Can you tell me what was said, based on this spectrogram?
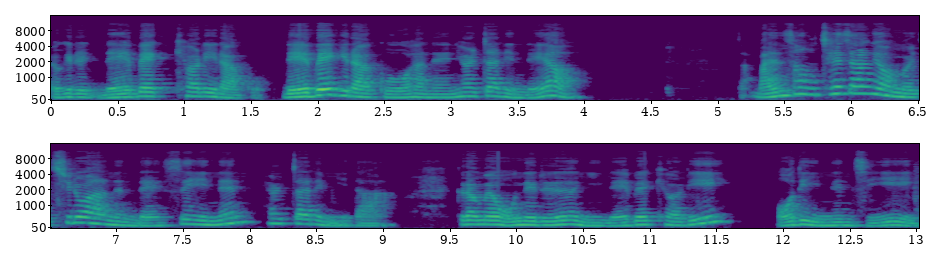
여기를 내백혈이라고, 내백이라고 하는 혈자리인데요. 만성 췌장염을 치료하는 데 쓰이는 혈자리입니다. 그러면 오늘은 이 내백혈이 어디 있는지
